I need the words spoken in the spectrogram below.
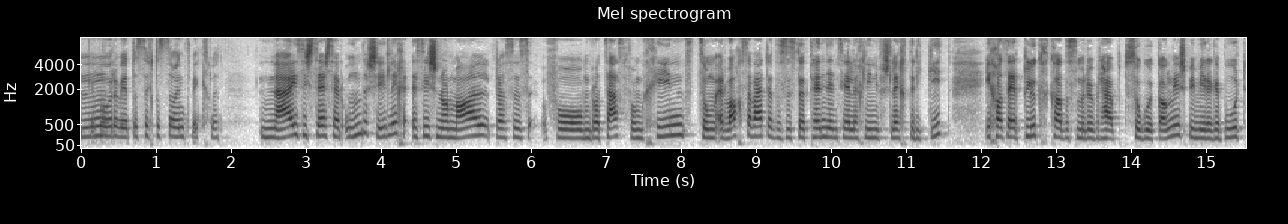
mm. geboren wird, dass sich das so entwickelt? Nein, es ist sehr, sehr unterschiedlich. Es ist normal, dass es vom Prozess vom Kind zum Erwachsenwerden, dass es dort tendenziell eine kleine Verschlechterung gibt. Ich habe sehr Glück gehabt, dass mir überhaupt so gut gegangen ist. Bei meiner Geburt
